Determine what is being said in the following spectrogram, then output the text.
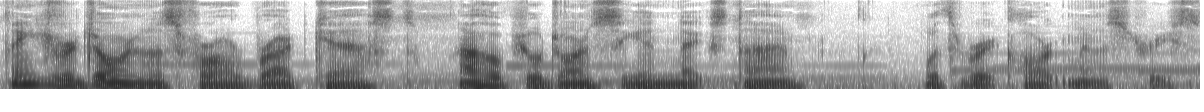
Thank you for joining us for our broadcast. I hope you'll join us again next time with Rick Clark Ministries.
